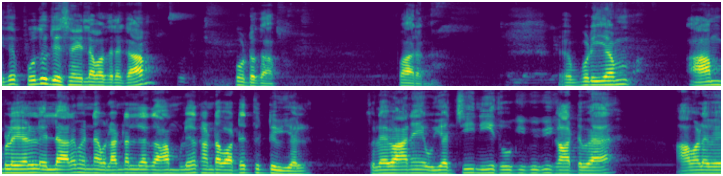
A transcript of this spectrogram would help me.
இது புது டிசைனில் வந்திருக்காம் பூட்டு காப்பு. பாருங்கள் எப்படியும் ஆம்பளைகள் எல்லாரும் என்ன லண்டனில் இருக்க ஆம்பளைகள் கண்ட பாட்டு திட்டுவியல். துளைவானே உயர்ச்சி நீ தூக்கி தூக்கி காட்டுவ. அவளவே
